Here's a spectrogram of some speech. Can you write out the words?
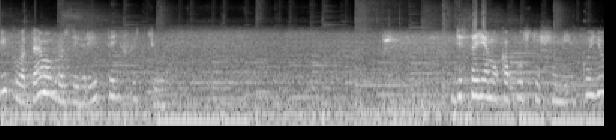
і кладемо в розігрітий фритюр. Дістаємо капусту шумівкою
